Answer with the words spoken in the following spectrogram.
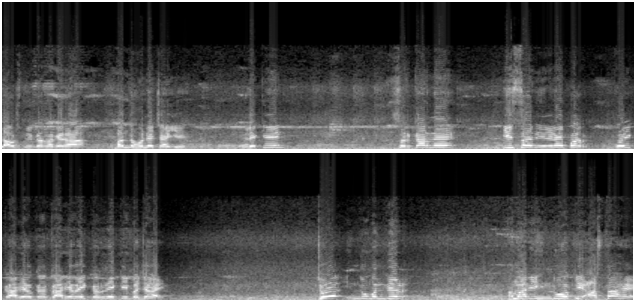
लाउड स्पीकर वगैरह बंद होने चाहिए। लेकिन सरकार ने इस निर्णय पर कोई कार्य का कार्यवाही करने की बजाय जो हिंदू मंदिर, हमारी हिंदुओं की आस्था है,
